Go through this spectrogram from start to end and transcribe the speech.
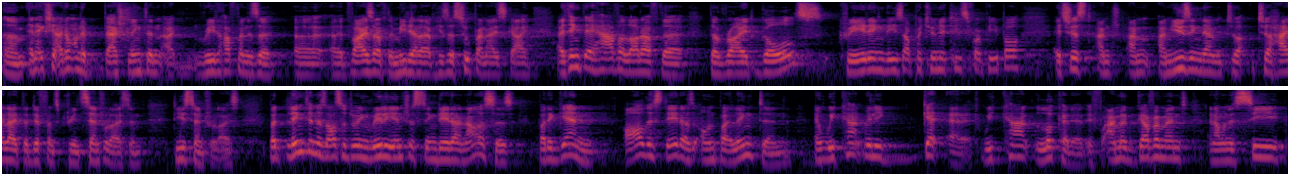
um, and actually, I don't want to bash LinkedIn. I, Reid Hoffman is an uh, advisor of the Media Lab. He's a super nice guy. I think they have a lot of the, the right goals, creating these opportunities for people. It's just I'm, I'm, I'm using them to, to highlight the difference between centralized and decentralized. But LinkedIn is also doing really interesting data analysis. But again, all this data is owned by LinkedIn, and we can't really get at it. We can't look at it. If I'm a government and I want to see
